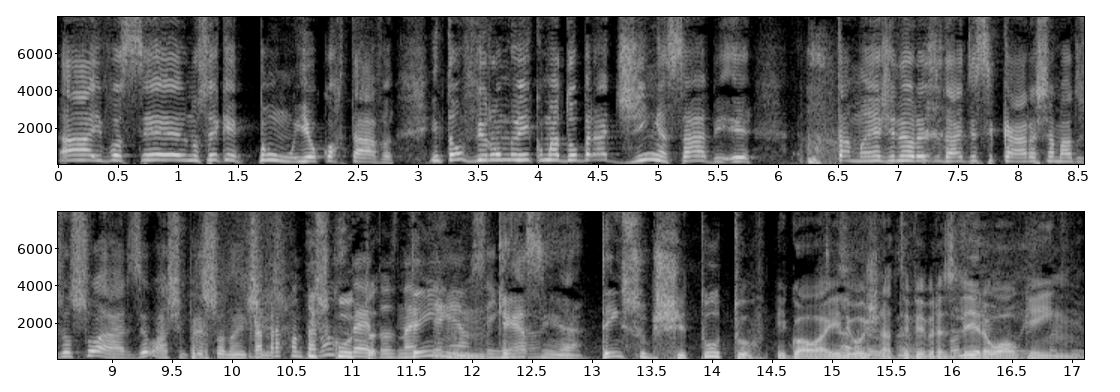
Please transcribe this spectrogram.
ah, e você, não sei o que, pum, e eu cortava. Então virou meio que uma dobradinha, sabe? E, tamanha generosidade desse cara chamado Jô Soares. Eu acho impressionante. Dá pra contar Escuta, tem, Quem é assim, é. Tem substituto igual a ele Não, hoje na não, TV brasileira? ou alguém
